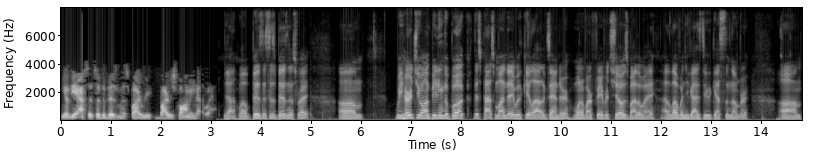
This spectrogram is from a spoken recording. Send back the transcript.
you know, the assets of the business by, re- by responding that way. Yeah, well, business is business, right? Um, we heard you on Beating the Book this past Monday with Gill Alexander, one of our favorite shows, by the way. I love when you guys do Guess the Number. Um,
